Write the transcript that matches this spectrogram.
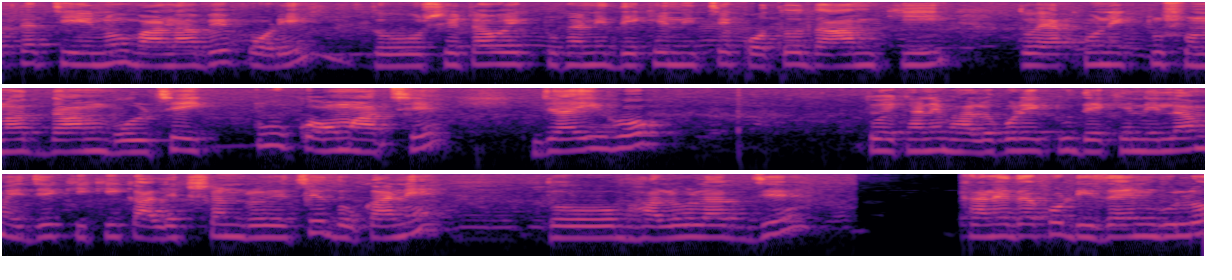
একটা চেনও বানাবে পরে, তো সেটাও একটুখানি দেখে নিচ্ছে কত দাম কি। তো এখন একটু সোনার দাম বলছে একটু কম আছে। যাই হোক, তো এখানে ভালো করে একটু দেখে নিলাম এই যে কী কী কালেকশন রয়েছে দোকানে। তো ভালো লাগছে। এখানে দেখো ডিজাইনগুলো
